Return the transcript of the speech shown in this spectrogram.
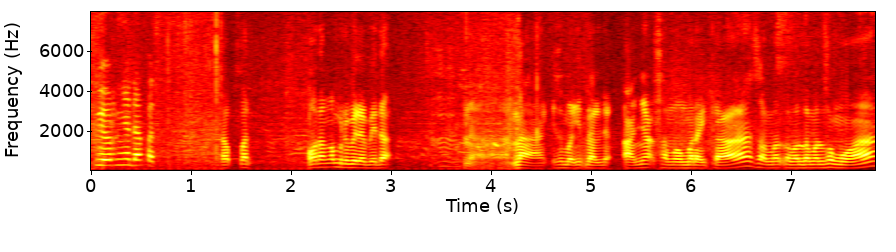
viewernya dapat dapat orang kan berbeda-beda. Nah, nah coba kita tanya sama mereka, sama teman-teman semua.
